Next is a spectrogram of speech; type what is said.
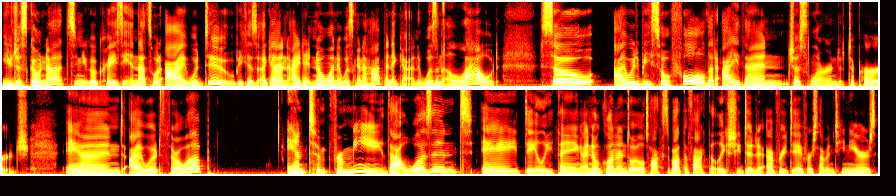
you just go nuts and you go crazy. And that's what I would do because, again, I didn't know when it was going to happen again. It wasn't allowed. So I would be so full that I then just learned to purge and I would throw up. And to, for me, that wasn't a daily thing. I know Glennon Doyle talks about the fact that like she did it every day for 17 years.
